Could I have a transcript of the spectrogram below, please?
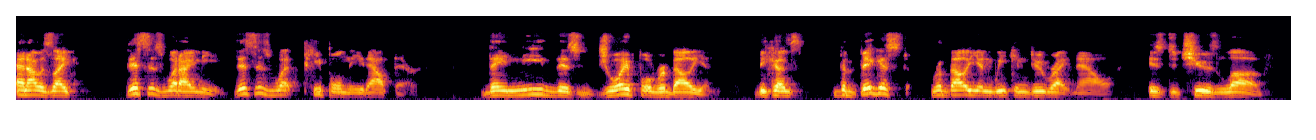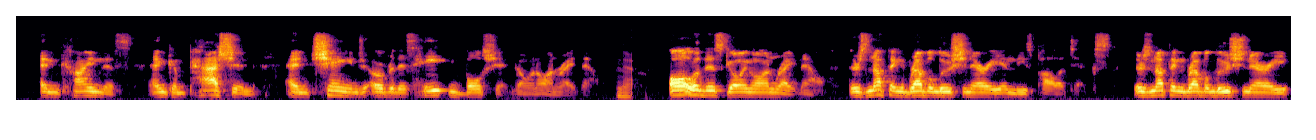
And I was like, this is what I need. This is what people need out there. They need this joyful rebellion because the biggest rebellion we can do right now is to choose love and kindness and compassion and change over this hate and bullshit going on right now. All of this going on right now. There's nothing revolutionary in these politics. There's nothing revolutionary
